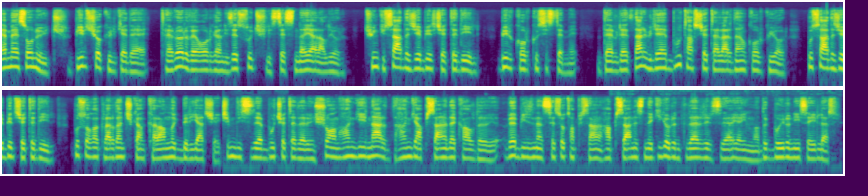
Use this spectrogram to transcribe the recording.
MS-13 birçok ülkede terör ve organize suç listesinde yer alıyor. Çünkü sadece bir çete değil, bir korku sistemi. Devletler bile bu tarz çetelerden korkuyor. Bu sadece bir çete değil. Bu sokaklardan çıkan karanlık bir gerçek. Şimdi size bu çetelerin şu an hangi nerede, hangi hapishanede kaldığı ve bilinen Sesot hapishane, hapishanesindeki görüntüleri size yayınladık. Buyurun iyi seyirler.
